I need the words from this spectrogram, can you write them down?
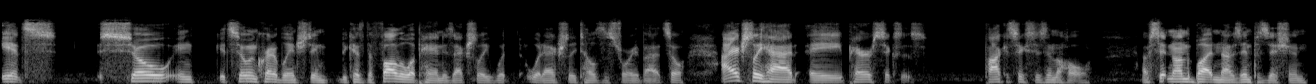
it's so in, it's so incredibly interesting because the follow up hand is actually what what actually tells the story about it. So I actually had a pair of sixes, pocket sixes in the hole. I was sitting on the button. I was in position,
